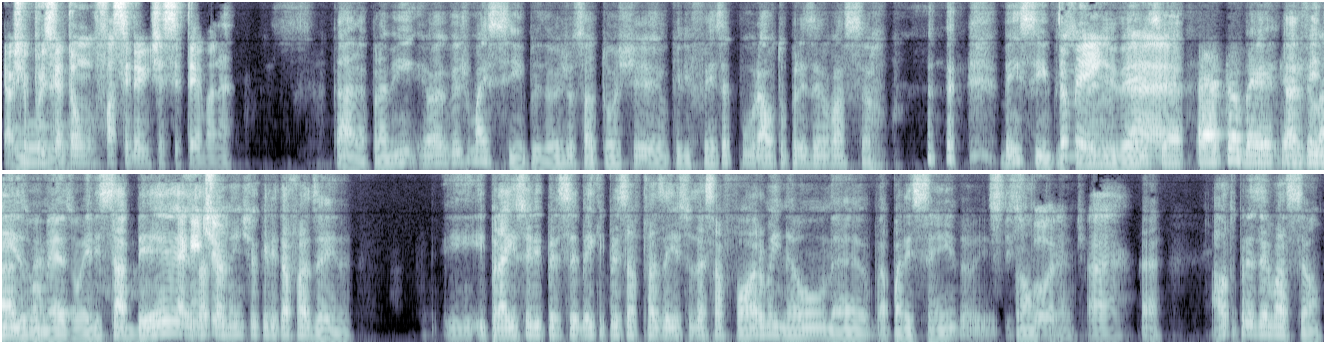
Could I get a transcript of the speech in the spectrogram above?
eu acho o... que por isso que é tão fascinante esse tema, né? Cara, para mim, eu vejo mais simples. Eu vejo o Satoshi, o que ele fez é por autopreservação. Bem simples, também, sobrevivência, é, é também, é, darwinismo lado, né? mesmo, ele saber é exatamente gente... o que ele está fazendo. E, e para isso ele perceber que precisa fazer isso dessa forma e não né, aparecendo e Se pronto. Expor, né? tipo, é. é. Autopreservação.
